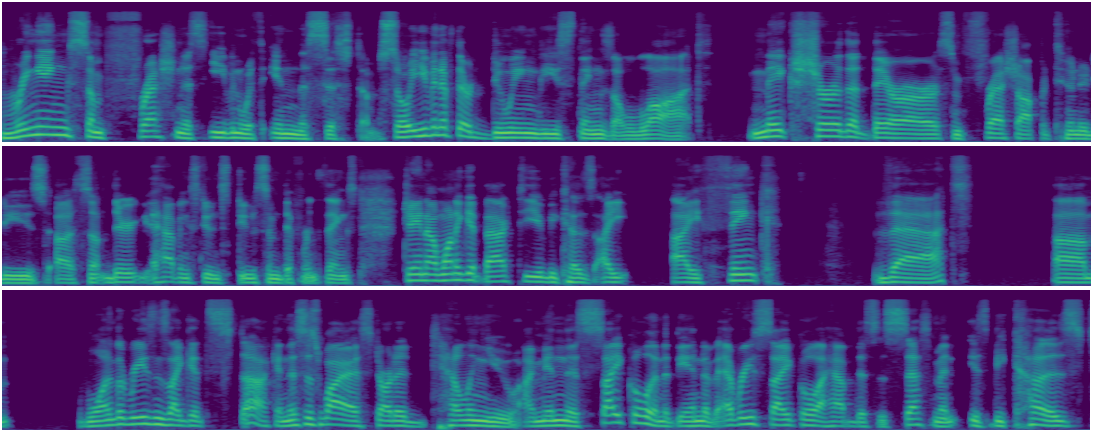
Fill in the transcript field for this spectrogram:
bringing some freshness even within the system. So even if they're doing these things a lot, make sure that there are some fresh opportunities. Uh, some they're having students do some different things. Jane, I want to get back to you because I I think that um, one of the reasons I get stuck, and this is why I started telling you I'm in this cycle, and at the end of every cycle I have this assessment, is because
